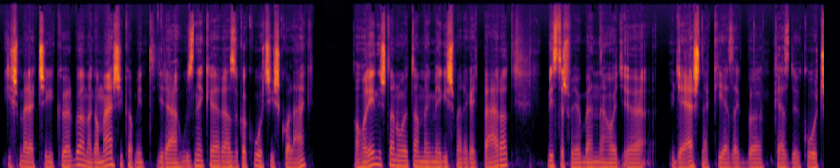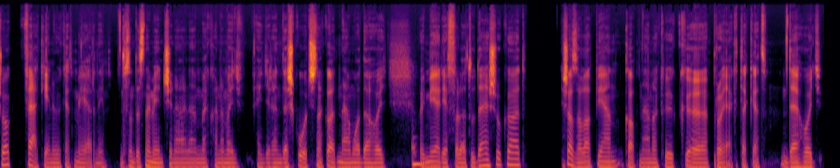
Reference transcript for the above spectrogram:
ismeretségi körből, meg a másik, amit így ráhúznék erre, azok a kócsiskolák, ahol én is tanultam, meg még ismerek egy párat, biztos vagyok benne, hogy ugye esnek ki ezekből kezdő kócsok, fel kéne őket mérni. Viszont ezt nem én csinálnám meg, hanem egy, egy rendes kócsnak adnám oda, hogy, hogy mérje fel a tudásukat, és az alapján kapnának ők projekteket. De hogy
